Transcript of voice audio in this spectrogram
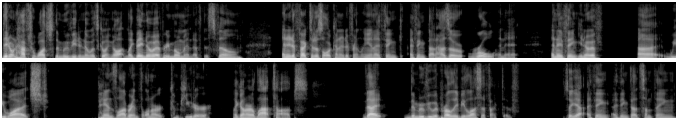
they don't have to watch the movie to know what's going on like they know every moment of this film and it affected us all kind of differently and i think i think that has a role in it and i think you know if uh we watched pan's labyrinth on our computer like on our laptops that the movie would probably be less effective. So yeah i think i think that's something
